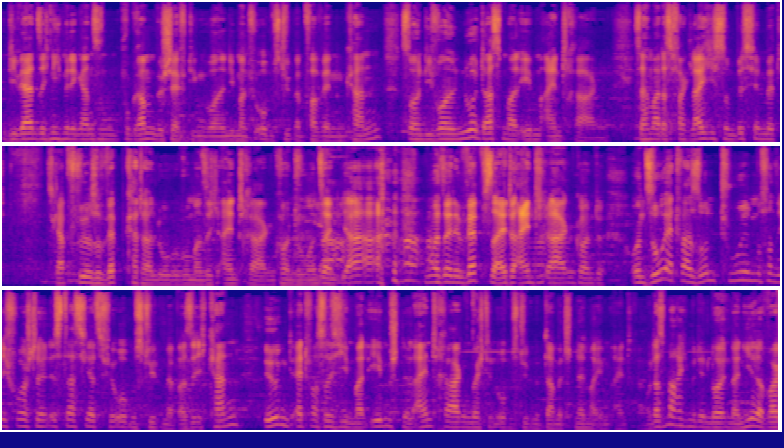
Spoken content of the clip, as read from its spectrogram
Die werden sich nicht mit den ganzen Programmen beschäftigen wollen, die man für OpenStreetMap verwenden kann, sondern die wollen nur das mal eben eintragen. Ich sag mal, das vergleiche ich so ein bisschen mit, es gab früher so Webkataloge, wo man sich eintragen konnte, wo man sein, ja, wo man seine Webseite eintragen konnte. Und so etwa so ein Tool muss man sich vorstellen, ist das jetzt für OpenStreetMap. Also ich kann irgendetwas, was ich mal eben schnell eintragen möchte in OpenStreetMap, damit schnell mal eben eintragen. Und das mache ich mit den Leuten dann hier. Da war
